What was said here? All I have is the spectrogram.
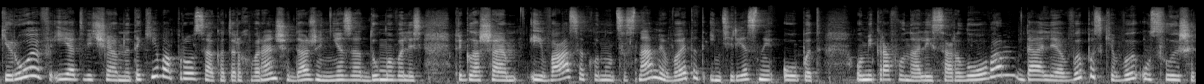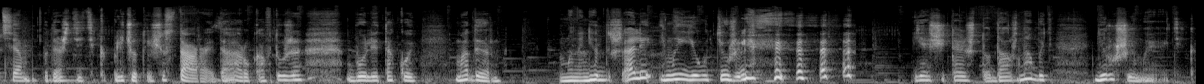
героев и отвечаем на такие вопросы, о которых вы раньше даже не задумывались. Приглашаем и вас окунуться с нами в этот интересный опыт. У микрофона Алиса Орлова. Далее в выпуске вы услышите. Подождите-ка, плечо-то еще старое, да, рукав-то уже более такой модерн. Мы на нее дышали, и мы ее утюжили. Я считаю, что должна быть нерушимая этика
